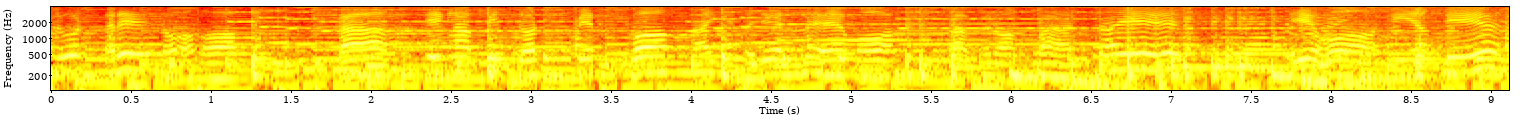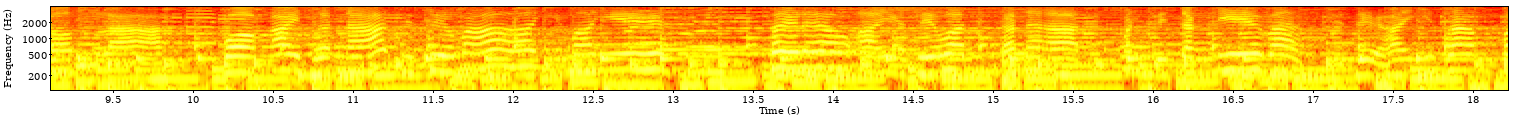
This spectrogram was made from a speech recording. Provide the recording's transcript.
สุดแต่เด้นอก กางเกงลำพิจนเป็นของใจตะเยืนแลมองกับน้องผ่านใจที่ห่อเนียงเดีน้องลา บอกไอ้เถิดนาสิซื้อไม้มาเยใส่แล้วไอ้วัดขนาดมันสิจักเกีว่าสิซื้อให้สามใบ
